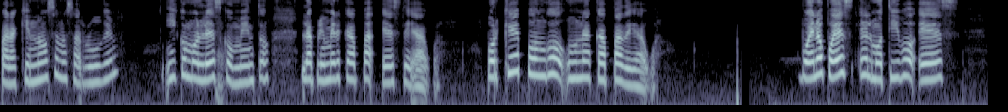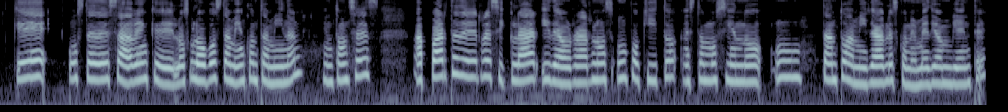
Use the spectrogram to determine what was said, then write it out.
para que no se nos arruguen. Y como les comento, la primera capa es de agua. ¿Por qué pongo una capa de agua? Bueno, pues el motivo es que ustedes saben que los globos también contaminan entonces, aparte de reciclar y de ahorrarnos un poquito, estamos siendo un tanto amigables con el medio ambiente.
